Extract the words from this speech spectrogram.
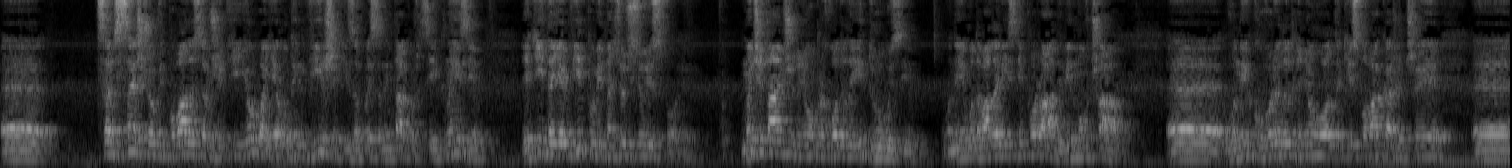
е, це все, що відбувалося в житті Йова, є один вірш, який записаний також в цій книзі, який дає відповідь на цю всю історію. Ми читаємо, що до нього приходили і друзі, вони йому давали різні поради, він мовчав. Е, вони говорили для нього такі слова, кажуть, чи е,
